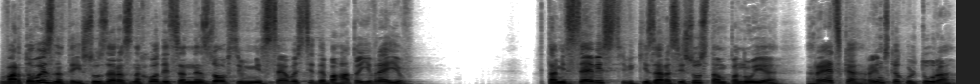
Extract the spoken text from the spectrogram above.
Варто визнати, Ісус зараз знаходиться не зовсім в місцевості, де багато євреїв. Та місцевість, в якій зараз Ісус, там панує грецька, римська культура.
